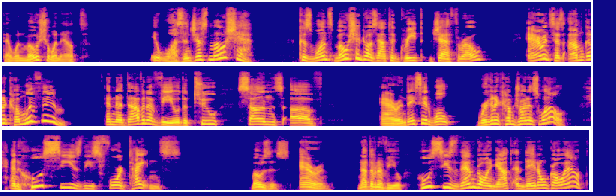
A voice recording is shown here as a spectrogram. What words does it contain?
that when Moshe went out, it wasn't just Moshe. Cause once Moshe goes out to greet Jethro, Aaron says, I'm going to come with him. And Nadav and Avihu, the two sons of Aaron, they said, well, we're going to come join as well. And who sees these four titans? Moses, Aaron, Nadav. Who sees them going out and they don't go out?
